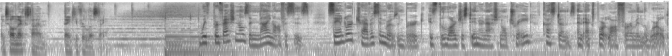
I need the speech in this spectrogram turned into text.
Until next time, thank you for listening. With professionals in nine offices, Sandler, Travis, and Rosenberg is the largest international trade, customs, and export law firm in the world.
